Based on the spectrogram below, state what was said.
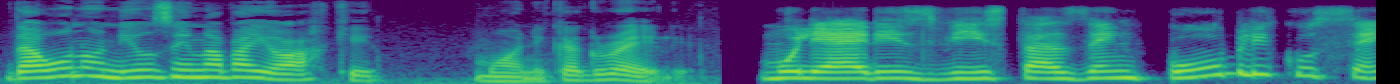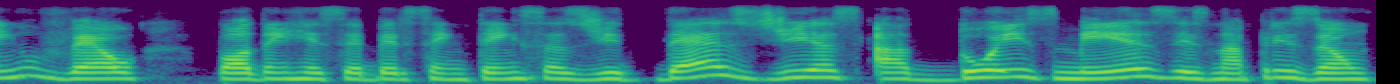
Da ONU News em Nova York, Mônica Grayle. Mulheres vistas em público sem o véu podem receber sentenças de 10 dias a 2 meses na prisão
